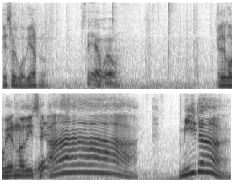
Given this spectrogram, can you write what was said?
es el gobierno. Sí, a huevo. El gobierno dice, ah, mira,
